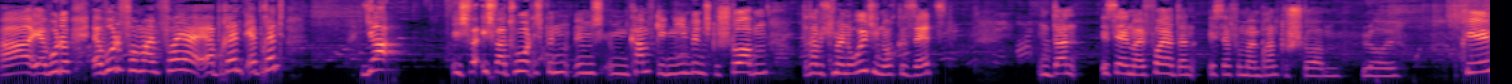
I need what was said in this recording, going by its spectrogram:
Ah, er wurde, er wurde von meinem Feuer, er brennt, er brennt. Ja, ich war, ich war tot. Ich bin nämlich im Kampf gegen ihn bin ich gestorben. Dann habe ich meine Ulti noch gesetzt. Und dann ist er in mein Feuer und dann ist er von meinem Brand gestorben. Lol. Okay.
